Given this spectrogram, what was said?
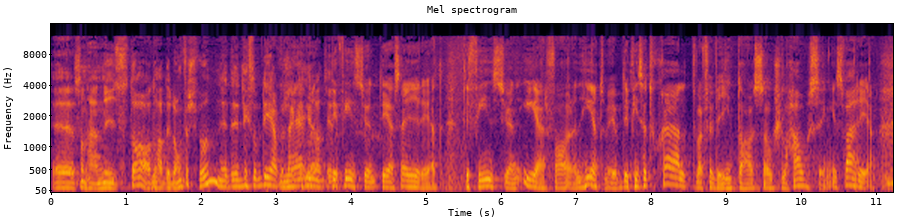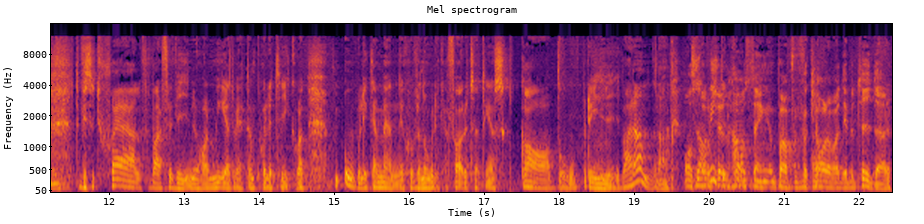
eh sån här ny stad. Hade de försvunnit? Det är liksom det jag försöker Nej, hela men tiden. Det, finns ju, det jag säger är att det finns ju en erfarenhet. Med, det finns ett skäl till varför vi inte har social housing i Sverige. Mm. Det finns ett skäl för varför vi nu har medveten politik och att olika människor från olika förutsättningar ska bo bredvid varandra. Och social housing, bara för att förklara ja. vad det betyder.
